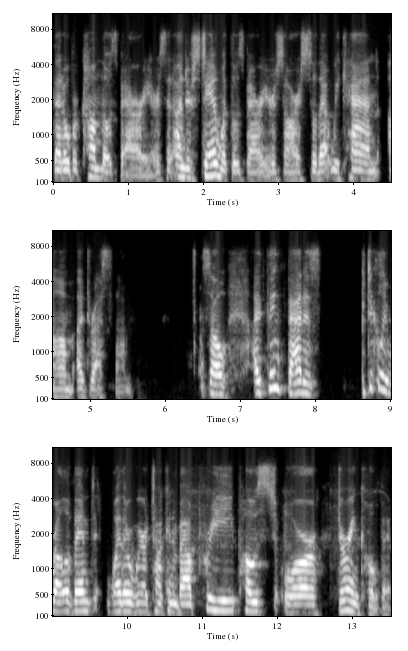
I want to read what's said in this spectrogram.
that overcome those barriers and understand what those barriers are so that we can um, address them. So I think that is particularly relevant whether we're talking about pre, post, or during COVID.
